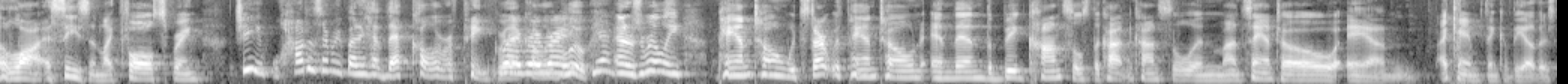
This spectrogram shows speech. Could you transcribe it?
a, line, a season like fall, spring. Gee, how does everybody have that color of pink or Right, that right, color right. of blue? Yeah. And it was really Pantone would start with Pantone, and then the big consoles, the Cotton Council and Monsanto, and I can't even think of the others.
